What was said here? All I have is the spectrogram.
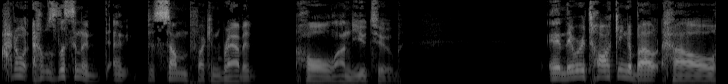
I don't. I was listening to, uh, to some fucking rabbit hole on YouTube, and they were talking about how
